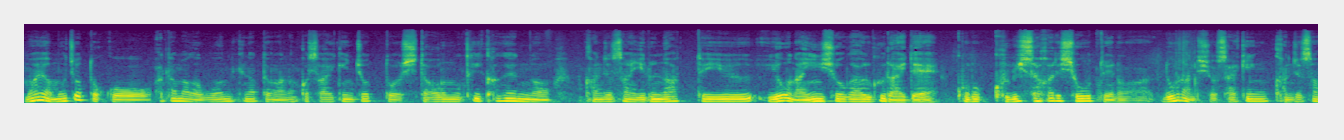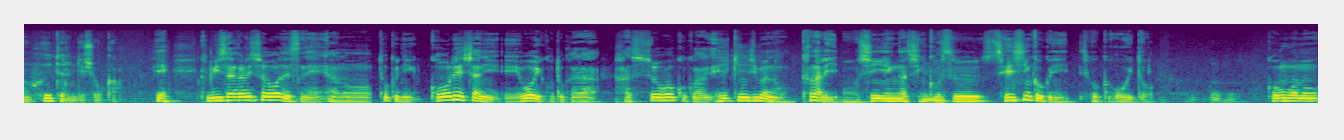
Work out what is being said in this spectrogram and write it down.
前はもうちょっとこう頭が上向きになったのがなんか最近ちょっと下を向き加減の患者さんいるなっていうような印象があるぐらいでこの首下がり症というのはどうなんでしょう？最近患者さん増えてるんでしょうか？え首下がり症はですねあの特に高齢者に多いことから発症報告は平均寿命のかなり深淵が進行する先進国にすごく多いと。今後の、え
